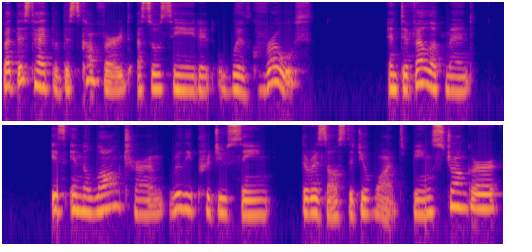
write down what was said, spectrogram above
But this type of discomfort associated with growth and development is in the long term really producing the results that you want, being stronger,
